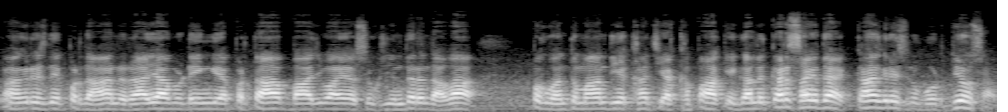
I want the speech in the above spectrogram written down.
ਕਾਂਗਰਸ ਦੇ ਪ੍ਰਧਾਨ ਰਾਜਾ ਵੜਿੰਗ ਹੈ, ਪ੍ਰਤਾਪ ਬਾਜਵਾ ਹੈ ਸੁਖਜਿੰਦਰ ਰੰਧਾਵਾ, ਭਗਵੰਤ ਮਾਨ ਦੀ ਅੱਖਾਂ 'ਚ ਅੱਖ ਪਾ ਕੇ ਗੱਲ ਕਰ ਸਕਦਾ ਹੈ, ਕਾਂਗਰਸ ਨੂੰ ਵੋਟ ਦਿਓ ਸਾਹਿਬ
